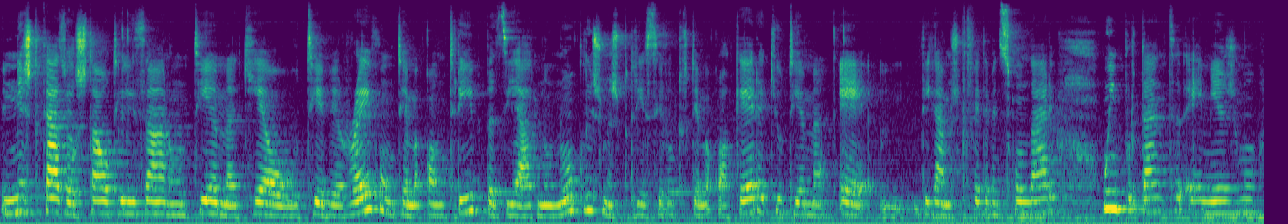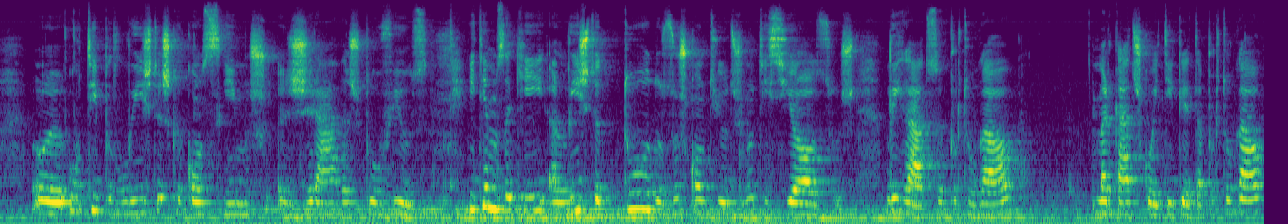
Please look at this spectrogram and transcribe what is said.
Neste caso, ele está a utilizar um tema que é o TB Rave, um tema com trib, baseado no núcleos, mas poderia ser outro tema qualquer. Aqui o tema é, digamos, perfeitamente secundário. O importante é mesmo uh, o tipo de listas que conseguimos geradas pelo Views. E temos aqui a lista de todos os conteúdos noticiosos ligados a Portugal marcados com a etiqueta Portugal,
